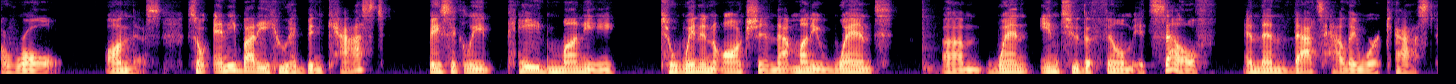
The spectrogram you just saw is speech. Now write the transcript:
a role on this. So anybody who had been cast basically paid money to win an auction. That money went um, went into the film itself, and then that's how they were cast.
